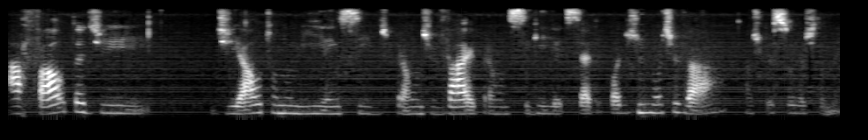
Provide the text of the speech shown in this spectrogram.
a falta de, de autonomia em si, de para onde vai, para onde seguir, etc., pode desmotivar as pessoas também.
